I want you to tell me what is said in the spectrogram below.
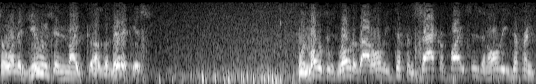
So when the Jews in like uh, Leviticus, when Moses wrote about all these different sacrifices and all these different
